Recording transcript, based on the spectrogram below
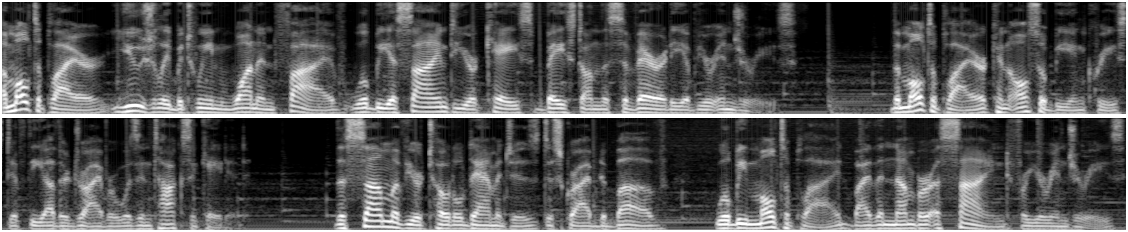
A multiplier, usually between 1 and 5, will be assigned to your case based on the severity of your injuries. The multiplier can also be increased if the other driver was intoxicated. The sum of your total damages described above will be multiplied by the number assigned for your injuries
